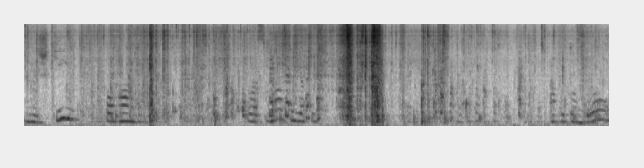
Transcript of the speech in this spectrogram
Мішки погані. Пластмасу якусь. А потім дров.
